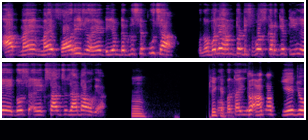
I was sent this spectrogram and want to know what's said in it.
आप मैं मैं फौरी जो है डीएमडब्ल्यू से पूछा उन्होंने बोले हम तो डिस्पोज करके तीन दो एक साल से ज़्यादा हो गया। हम्म, ठीक तो है। बताइए। तो अब आप ये जो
